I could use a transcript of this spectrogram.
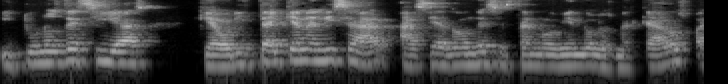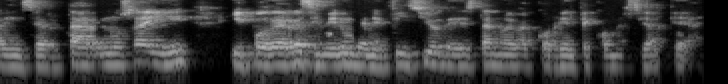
y tú nos decías que ahorita hay que analizar hacia dónde se están moviendo los mercados para insertarnos ahí y poder recibir un beneficio de esta nueva corriente comercial que hay.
